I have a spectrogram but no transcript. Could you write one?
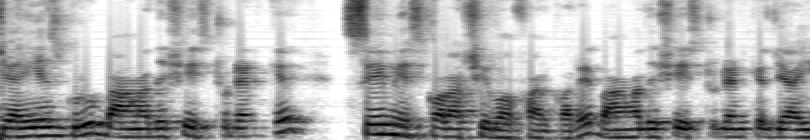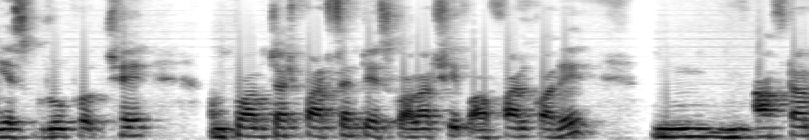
জেআইএস গ্রুপ বাংলাদেশি স্টুডেন্টকে সেম স্কলারশিপ অফার করে। বাংলাদেশি স্টুডেন্টকে জেআইএস গ্রুপ হচ্ছে পঞ্চাশ পার্সেন্ট স্কলারশিপ অফার করে। আফটার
